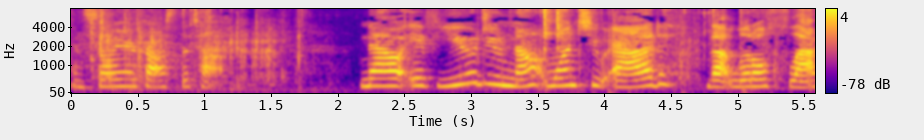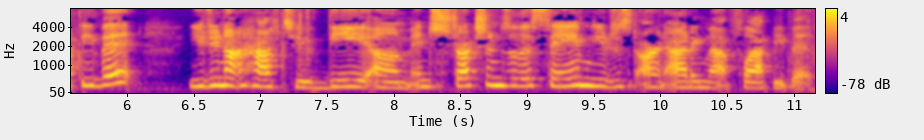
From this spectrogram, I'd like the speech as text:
And sewing across the top. Now, if you do not want to add that little flappy bit, you do not have to. The um, instructions are the same, you just aren't adding that flappy bit.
